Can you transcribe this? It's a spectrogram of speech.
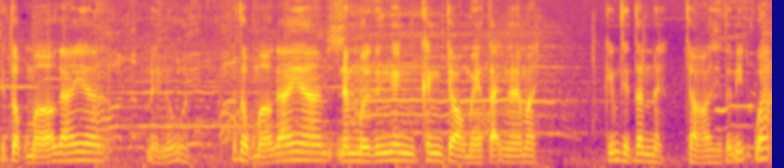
Tiếp tục mở cái ờ, Này đúng rồi. Tiếp tục mở cái ờ, 50 cái ngăn, khăn tròn mẹ tặng này em ơi. Kiếm thì tinh này Trời ơi thì tinh ít quá.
